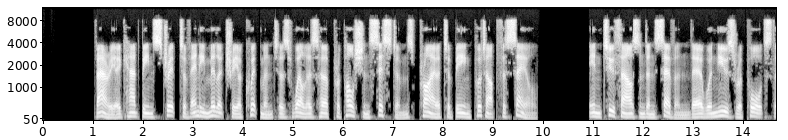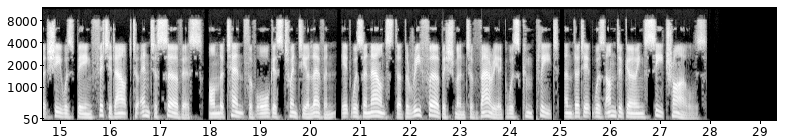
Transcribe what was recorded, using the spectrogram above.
Varyag had been stripped of any military equipment as well as her propulsion systems prior to being put up for sale. In 2007 there were news reports that she was being fitted out to enter service. On 10 August 2011, it was announced that the refurbishment of Varyag was complete, and that it was undergoing sea trials.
